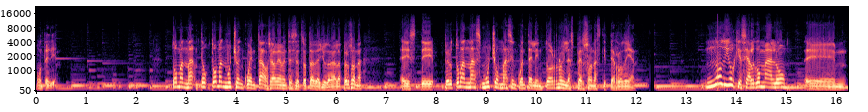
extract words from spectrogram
¿cómo te diría? Toman, toman mucho en cuenta, o sea, obviamente se trata de ayudar a la persona, este, pero toman más, mucho más en cuenta el entorno y las personas que te rodean. No digo que sea algo malo, em,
